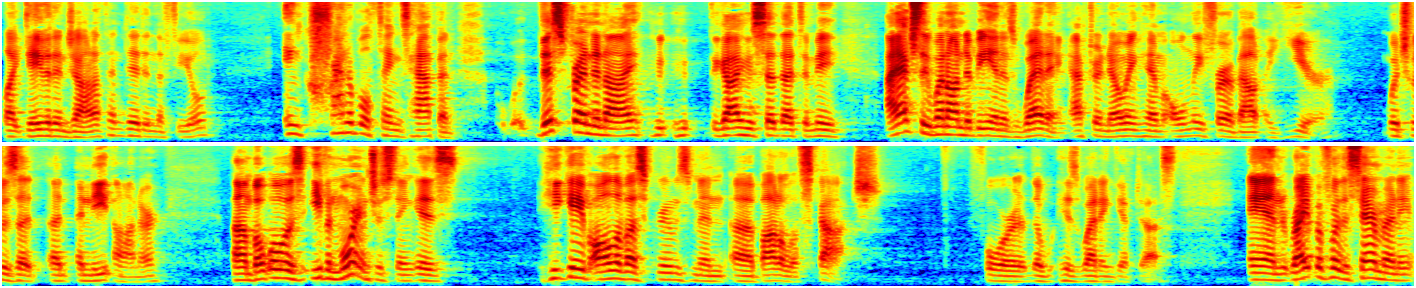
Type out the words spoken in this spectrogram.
like David and Jonathan did in the field, incredible things happen. This friend and I, who, who, the guy who said that to me, I actually went on to be in his wedding after knowing him only for about a year, which was a, a, a neat honor. Um, but what was even more interesting is he gave all of us groomsmen a bottle of scotch for the, his wedding gift to us. And right before the ceremony,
